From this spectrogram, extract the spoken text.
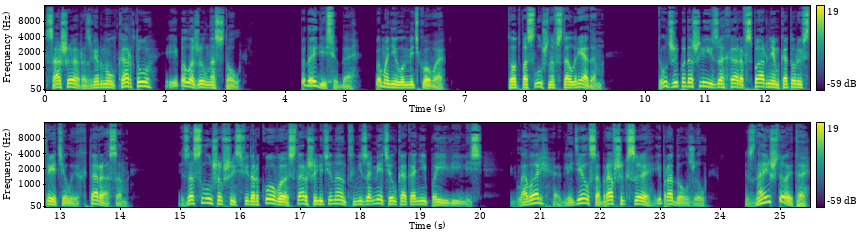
Саша развернул карту и положил на стол. — Подойди сюда, — поманил он Медькова. Тот послушно встал рядом. Тут же подошли и Захаров с парнем, который встретил их, Тарасом — Заслушавшись Федоркова, старший лейтенант не заметил, как они появились. Главарь оглядел собравшихся и продолжил. — Знаешь, что это?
